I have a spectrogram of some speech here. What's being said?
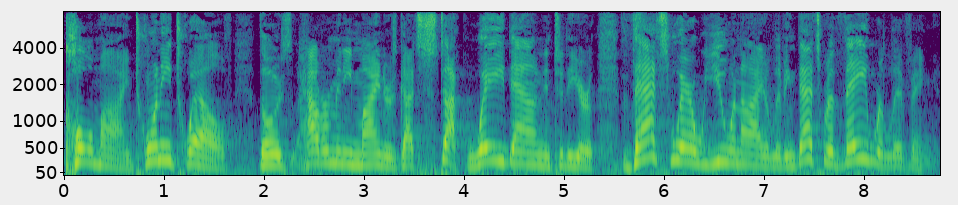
coal mine, 2012, those however many miners got stuck way down into the earth. That's where you and I are living. That's where they were living.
